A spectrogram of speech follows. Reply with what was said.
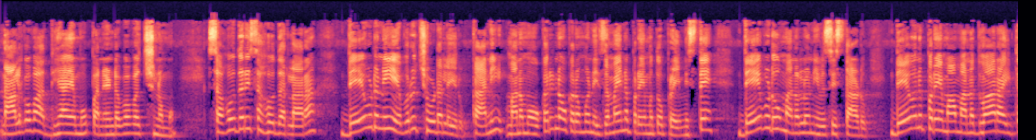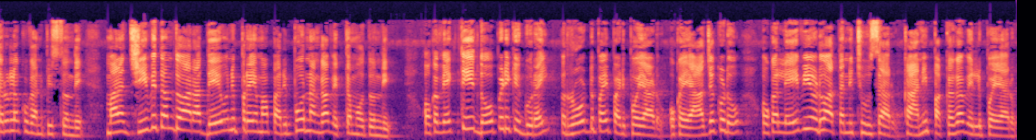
నాలుగవ అధ్యాయము పన్నెండవ వచనము. సహోదరి సహోదరులారా దేవుడిని ఎవరు చూడలేరు కానీ మనము ఒకరినొకరము నిజమైన ప్రేమతో ప్రేమిస్తే దేవుడు మనలో నివసిస్తాడు. దేవుని ప్రేమ మన ద్వారా ఇతరులకు కనిపిస్తుంది. మన జీవితం ద్వారా దేవుని ప్రేమ పరిపూర్ణంగా వ్యక్తమవుతుంది. ఒక వ్యక్తి దోపిడికి గురై రోడ్డుపై పడిపోయాడు. ఒక యాజకుడు ఒక లేవియుడు అతన్ని చూశారు కానీ పక్కగా వెళ్ళిపోయారు.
